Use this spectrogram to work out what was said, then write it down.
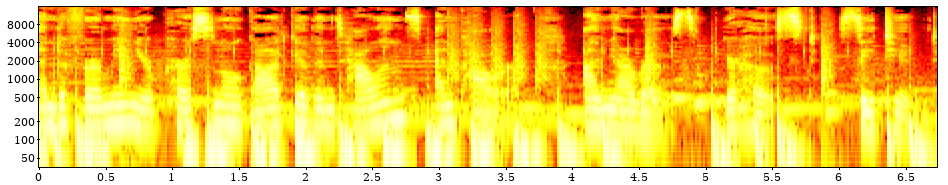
and affirming your personal God given talents and power. I'm Ya Rose, your host. Stay tuned.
